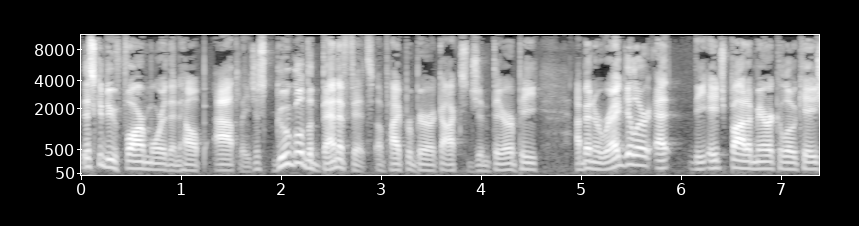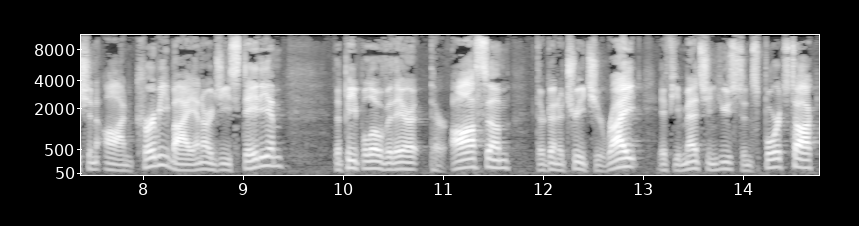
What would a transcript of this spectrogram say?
this can do far more than help athletes. Just Google the benefits of hyperbaric oxygen therapy. I've been a regular at the HBOT America location on Kirby by NRG Stadium. The people over there, they're awesome. They're going to treat you right. If you mention Houston Sports Talk,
